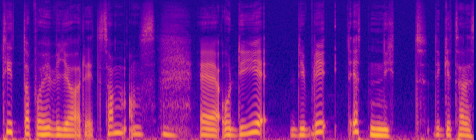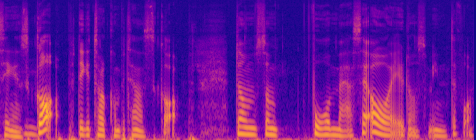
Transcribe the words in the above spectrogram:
titta på hur vi gör det tillsammans. Mm. Eh, och det, det blir ett nytt digitaliseringsgap, mm. digital kompetensgap. De som får med sig AI och de som inte får.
